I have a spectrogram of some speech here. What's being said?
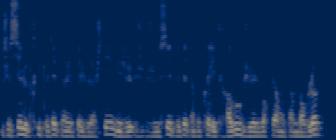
je sais le prix peut-être à lequel je vais l'acheter, mais je, je- sais peut-être à peu près les travaux que je vais devoir faire en termes d'enveloppe,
